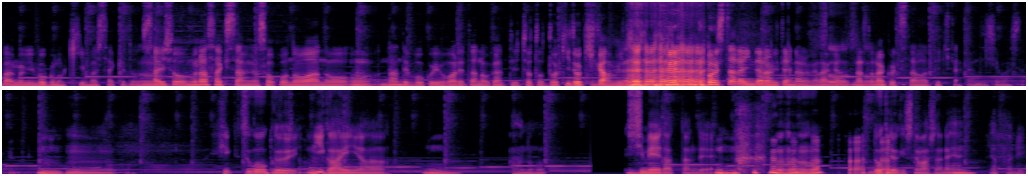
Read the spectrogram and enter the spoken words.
番組僕も聞きましたけど、うん、最初紫さんがそこのあの、うん、なんで僕呼ばれたのかっていうちょっとドキドキ感みたいな。どうしたらいいんだろうみたいなのがなんかなんとなく伝わってきた感じしましたけど、うん、うん、すごく意外な、うん、あの指名だったんで、ドキドキしてましたね、やっぱり。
